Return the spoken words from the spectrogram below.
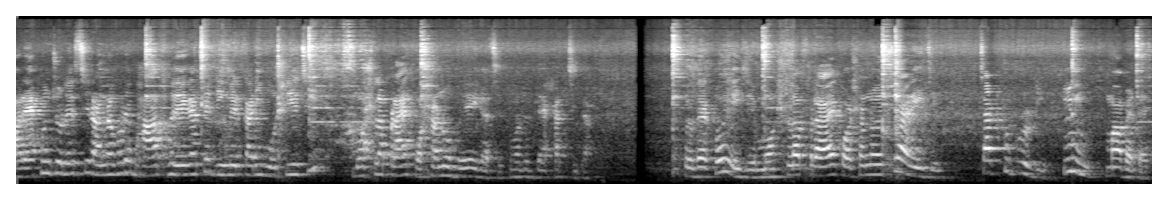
আর এখন চলে এসেছি রান্নাঘরে, ভাত হয়ে গেছে, ডিমের কারি বসিয়েছি, মশলা প্রায় কষানো হয়ে গেছে, তোমাদের দেখাচ্ছি তা। তো দেখো, এই যে মশলা প্রায় কষানো হয়েছে, আর এই যে চার টুকরো ডিম। হুম, মা বেটায়।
